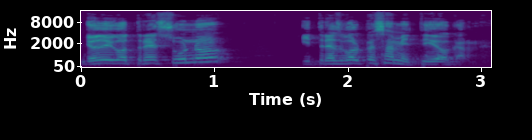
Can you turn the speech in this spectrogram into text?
Yo digo 3-1 y tres golpes a mi tío, carnal.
